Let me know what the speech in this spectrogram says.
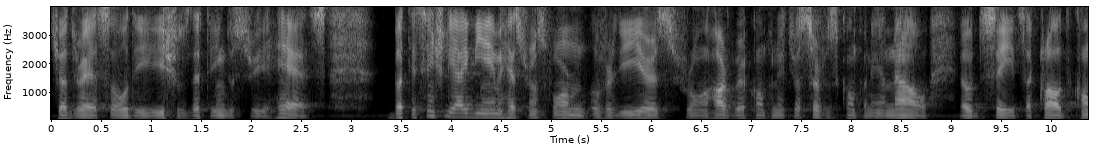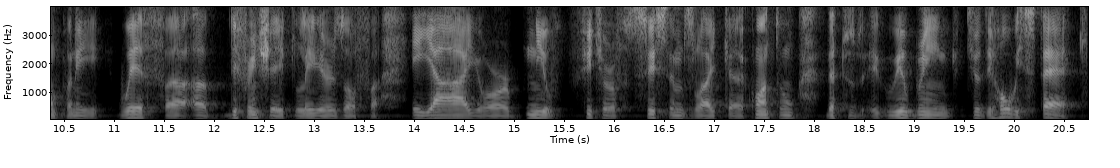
to address all the issues that the industry has. But essentially, IBM has transformed over the years from a hardware company to a service company, and now I would say it's a cloud company with uh, uh, differentiate layers of uh, AI or new feature of systems like uh, quantum that will bring to the whole stack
